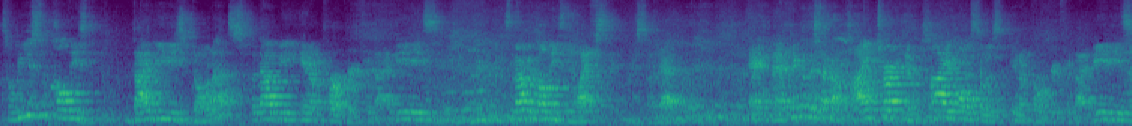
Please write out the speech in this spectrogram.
so we used to call these diabetes donuts, but that would be inappropriate for diabetes. So now we call these lifesavers, okay? And, and I think of this like a pie chart, and pie also is inappropriate for diabetes.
